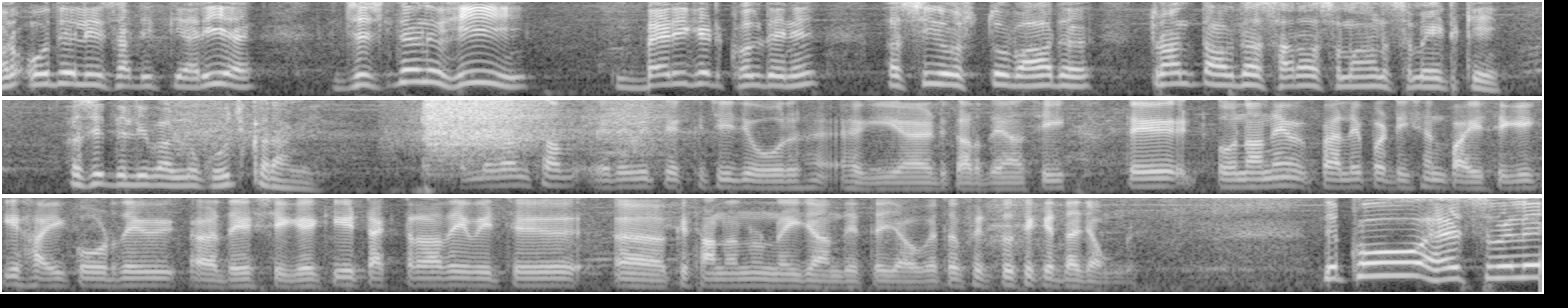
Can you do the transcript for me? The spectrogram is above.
ਔਰ ਉਹਦੇ ਲਈ ਸਾਡੀ ਤਿਆਰੀ ਹੈ। ਜਿਸ ਦਿਨ ਹੀ ਬੈਰੀਕੇਡ ਖੁੱਲਦੇ ਨੇ ਅਸੀਂ ਉਸ ਤੋਂ ਬਾਅਦ ਤੁਰੰਤ ਆਪਦਾ ਸਾਰਾ ਸਮਾਨ ਸਮੇਟ ਕੇ ਅਸੀਂ ਦਿੱਲੀ ਵੱਲ ਨੂੰ ਕੂਚ ਕਰਾਂਗੇ। ਡੱਲੇਵਾਲ ਸਾਹਿਬ ਇਹਦੇ ਵਿੱਚ ਇੱਕ ਚੀਜ਼ ਹੋਰ ਹੈ- ਹੈਗੀ ਆ ਐਡ ਕਰਦੇ ਹਾਂ ਅਸੀਂ। ਤੇ ਉਹਨਾਂ ਨੇ ਪਹਿਲੇ ਪਟੀਸ਼ਨ ਪਾਈ ਸੀਗੀ ਕਿ ਹਾਈ ਕੋਰਟ ਦੇ ਆਦੇਸ਼ ਸੀਗੇ ਕਿ ਟਰੈਕਟਰਾਂ ਦੇ ਵਿੱਚ ਅ, ਕਿਸਾਨਾਂ ਨੂੰ ਨਹੀਂ ਜਾਣ ਦਿੱਤੇ ਜਾਓਗੇ। ਤਾਂ ਫਿਰ ਤੁਸੀਂ ਕਿੱਦਾਂ ਜਾਓਗੇ? ਦੇਖੋ ਇਸ ਵੇਲੇ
